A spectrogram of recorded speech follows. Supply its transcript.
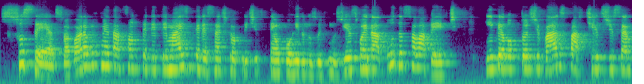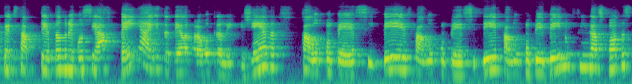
sucesso. Agora, a movimentação do PDT mais interessante que eu acredito que tenha ocorrido nos últimos dias foi da Duda Salabete, interlocutores de vários partidos disseram que ele estava tentando negociar bem a ida dela para outra legenda, falou com o PSB, falou com o PSD, falou com o PV, e no fim das contas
